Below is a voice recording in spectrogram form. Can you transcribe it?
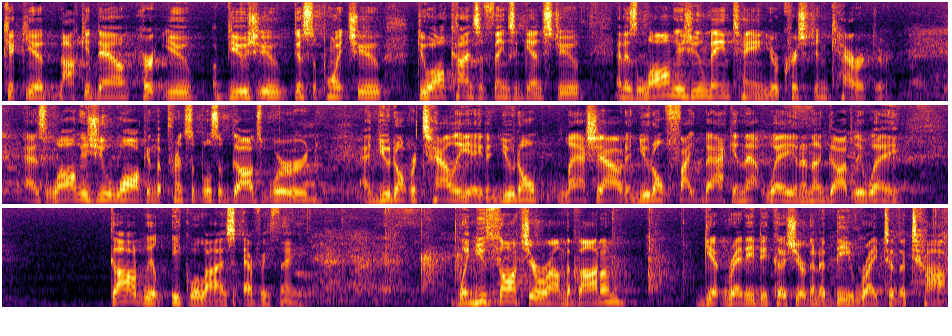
kick you, knock you down, hurt you, abuse you, disappoint you, do all kinds of things against you. And as long as you maintain your Christian character, as long as you walk in the principles of God's Word, and you don't retaliate, and you don't lash out, and you don't fight back in that way, in an ungodly way, God will equalize everything. When you thought you were on the bottom, get ready because you're going to be right to the top.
